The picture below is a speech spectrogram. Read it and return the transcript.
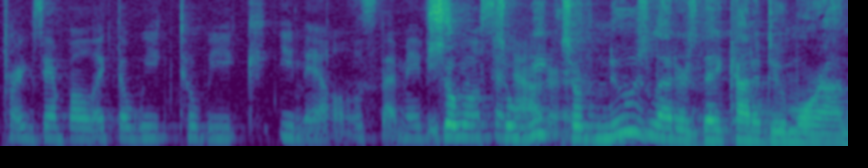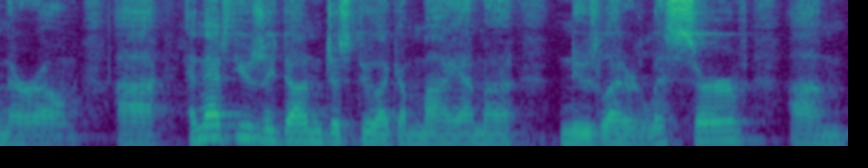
for example, like the week-to-week emails that maybe So, schools so send out. we, or- so newsletters, they kind of do more on their own. Uh, and that's usually done just through like a My Emma newsletter listserv. Um,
